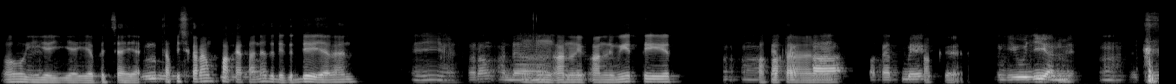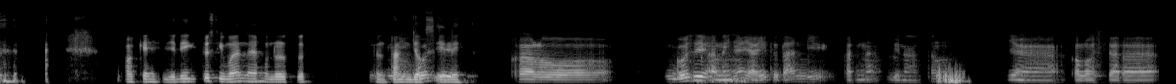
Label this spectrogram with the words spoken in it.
Oh Iya. iya iya percaya. Dulu. Tapi sekarang paketannya gede-gede ya kan? Iya sekarang ada Mm, unli- unlimited, eh, paketan. paket A, paket B, Oke. lagi ujian Mm. Nah, itu Oke, jadi terus gimana menurut lu tentang jokes sih, ini? Kalau gue sih anehnya ya itu tadi karena binatang ya kalau secara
